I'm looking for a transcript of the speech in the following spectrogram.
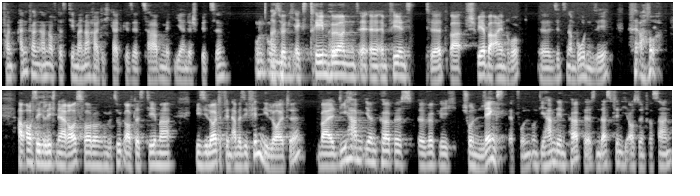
von Anfang an auf das Thema Nachhaltigkeit gesetzt haben mit ihr an der Spitze. Und, und. Was wirklich extrem hören und äh, äh, empfehlenswert, war schwer beeindruckt, äh, sitzen am Bodensee. auch, haben auch sicherlich eine Herausforderung in Bezug auf das Thema wie sie Leute finden. Aber sie finden die Leute, weil die haben ihren Purpose äh, wirklich schon längst erfunden und die haben den Purpose, und das finde ich auch so interessant,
